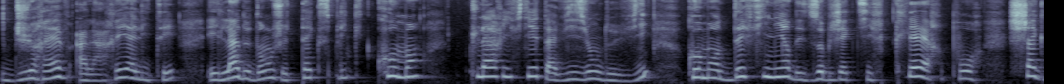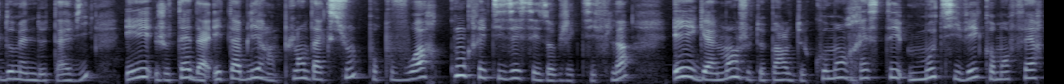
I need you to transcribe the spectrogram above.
du rêve à la réalité. Et là-dedans, je t'explique comment clarifier ta vision de vie, comment définir des objectifs clairs pour chaque domaine de ta vie et je t'aide à établir un plan d'action pour pouvoir concrétiser ces objectifs-là et également, je te parle de comment rester motivé, comment faire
